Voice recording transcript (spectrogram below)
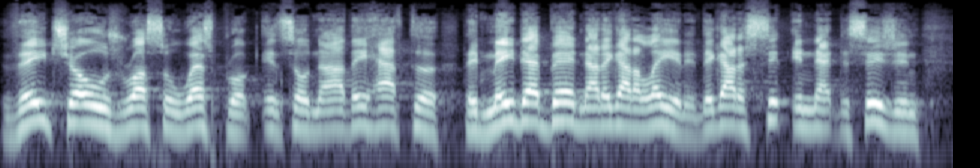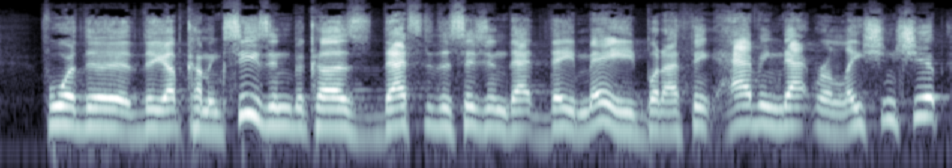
they chose Russell Westbrook, and so now they have to. They've made that bed. Now they got to lay in it. They got to sit in that decision for the the upcoming season because that's the decision that they made. But I think having that relationship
